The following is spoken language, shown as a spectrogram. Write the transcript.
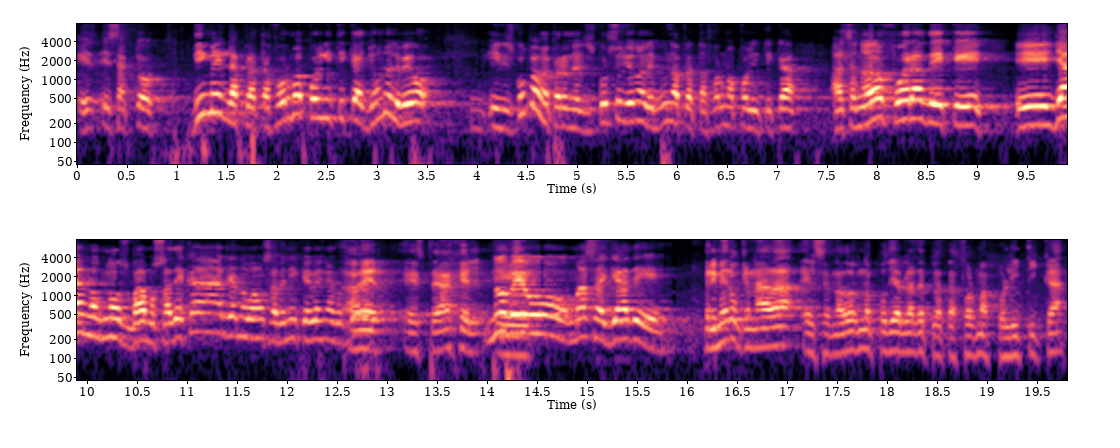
es, es actor. Dime la plataforma política, yo no le veo, y discúlpame, pero en el discurso yo no le veo una plataforma política al senador fuera de que eh, ya no nos vamos a dejar, ya no vamos a venir, que vengan. A ver, este Ángel. No eh, veo más allá de... Primero que nada, el senador no podía hablar de plataforma política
